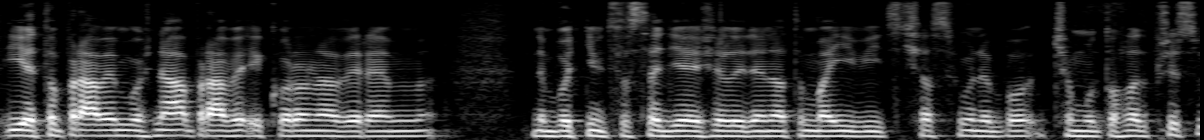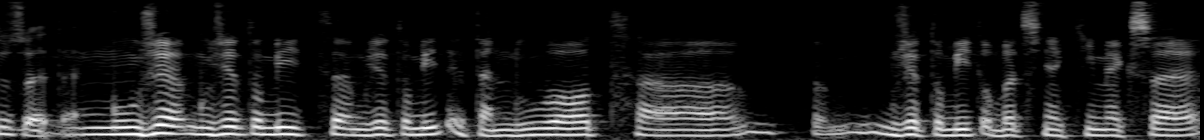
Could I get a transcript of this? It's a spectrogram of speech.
Je to právě možná právě i koronavirem nebo tím, co se děje, že lidé na to mají víc času, nebo čemu tohle přisuzujete? Může, může, to, být, může to být i ten důvod, může to být obecně tím, jak se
